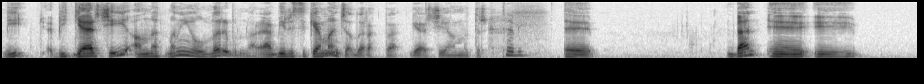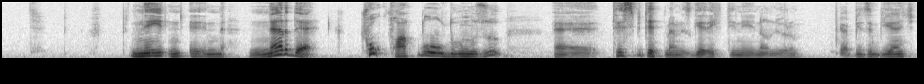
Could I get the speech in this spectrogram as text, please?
bir bir gerçeği anlatmanın yolları bunlar. Yani birisi keman çalarak da gerçeği anlatır. Tabii. Ee, ben e, e, ne, e, nerede çok farklı olduğumuzu e, tespit etmemiz gerektiğine inanıyorum. Ya bizim genç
